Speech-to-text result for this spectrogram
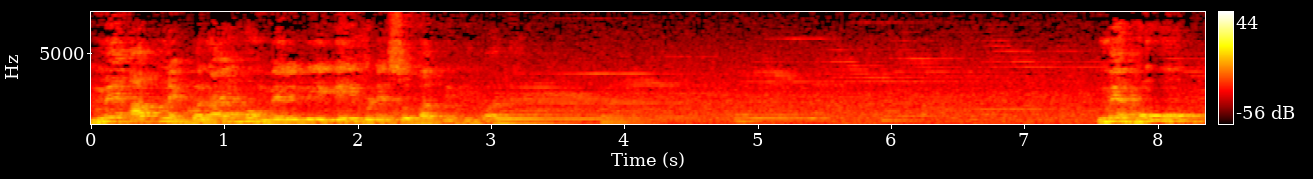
मैं आपने बनाई हूँ, मेरे लिए यही बड़े सौभाग्य की बात है। मैं हूँ,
